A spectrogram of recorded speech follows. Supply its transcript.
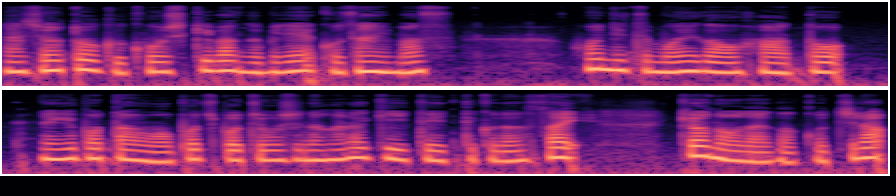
ラジオトーク公式番組でございます。本日も笑顔ハート、ネギボタンをポチポチ押しながら聞いていってください。今日のお題がこちら。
